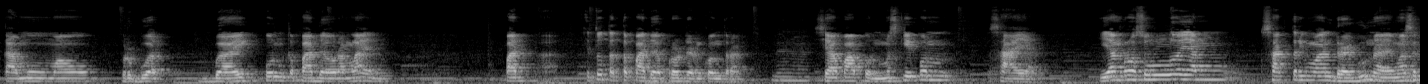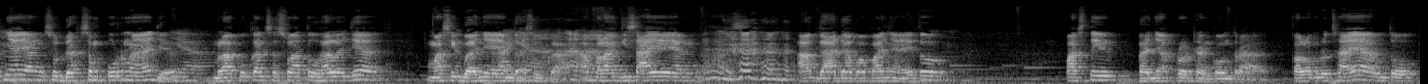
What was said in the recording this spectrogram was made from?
kamu mau berbuat baik pun kepada orang lain, pad- itu tetap ada pro dan kontra. Benar. Siapa pun, meskipun saya, yang Rasulullah yang Saktri Mandraguna, maksudnya yang sudah sempurna aja, Iya. melakukan sesuatu hal aja masih banyak yang nggak Banyak. suka. Ah, ah. Apalagi saya yang ah, nggak ada apa-apanya itu pasti banyak pro dan kontra. Kalau menurut saya untuk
